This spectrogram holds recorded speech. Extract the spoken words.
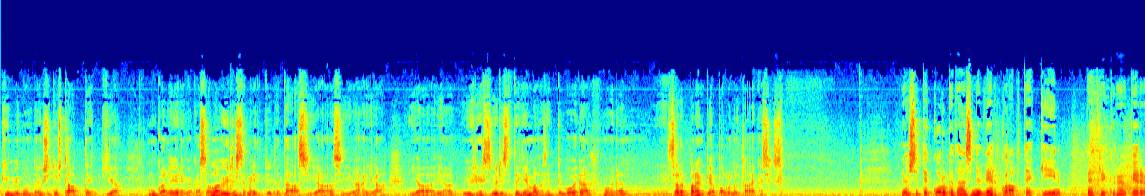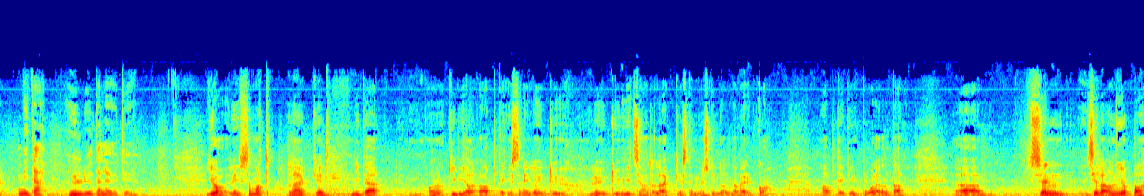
kymmenkunta yksityistä apteekkia mukana, joiden kanssa ollaan yhdessä mietitty tätä asiaa, asiaa ja, ja, ja yhdessä, yhdessä tekemällä sitten voidaan, voidaan saada parempia palveluita aikaiseksi. No jos sitten kurkataan sinne verkkoapteekkiin, Petri Kröger, mitä hyllyltä löytyy? Joo, eli samat lääkkeet, mitä on kivijalka-apteekissa, niin löytyy, löytyy itsehoitolääkkeestä myöskin tuolta verkkoapteekin puolelta. Sen, siellä on jopa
